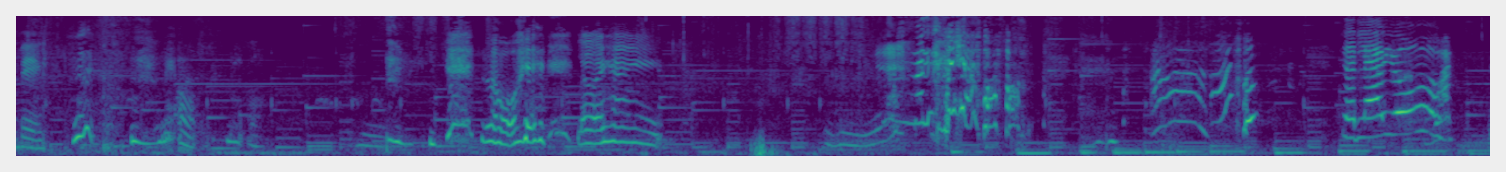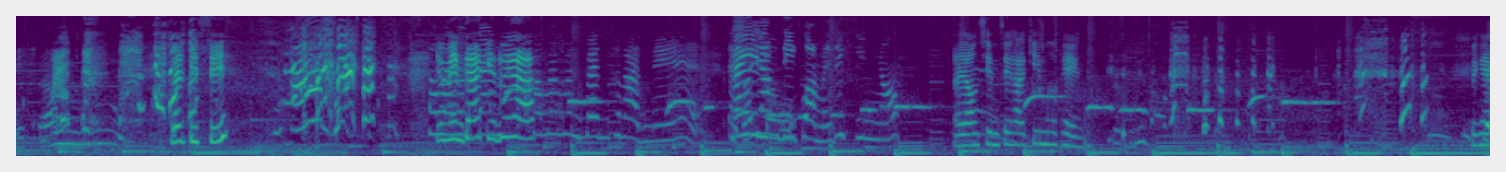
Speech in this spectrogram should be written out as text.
มเพลงไม่ออก ไม่ออกโรยโรยให้เสร็จแล้วโยเล่นปิดสิยูมินกล้ากินไหมคะทำไมมันเป็นขนาดนี้ไม่ยังดีกว่าไม่ได้กินเนาะไหนลองชิมสิคะขี้มือเพลง เป็นไง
